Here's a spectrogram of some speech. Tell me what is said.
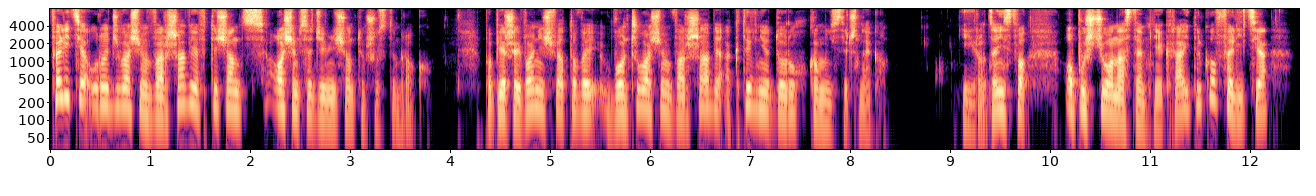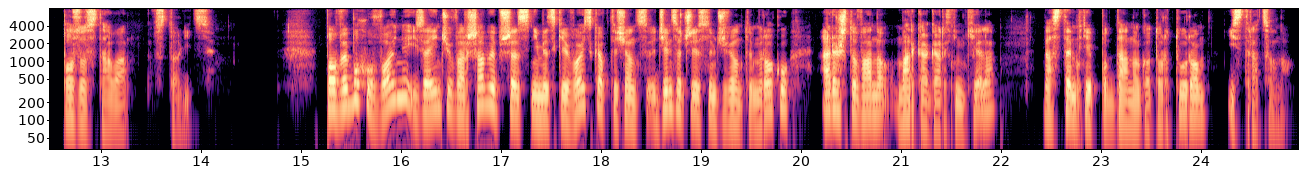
Felicja urodziła się w Warszawie w 1896 roku. Po I wojnie światowej włączyła się w Warszawie aktywnie do ruchu komunistycznego. Jej rodzeństwo opuściło następnie kraj, tylko Felicja pozostała w stolicy. Po wybuchu wojny i zajęciu Warszawy przez niemieckie wojska w 1939 roku aresztowano Marka Garfinkiela, następnie poddano go torturom i stracono.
